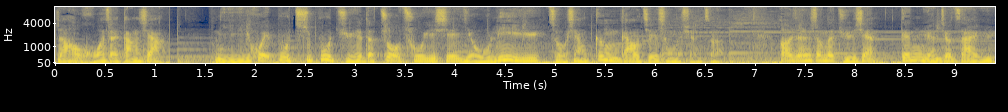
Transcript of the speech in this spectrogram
然后活在当下，你会不知不觉地做出一些有利于走向更高阶层的选择。而人生的局限根源就在于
